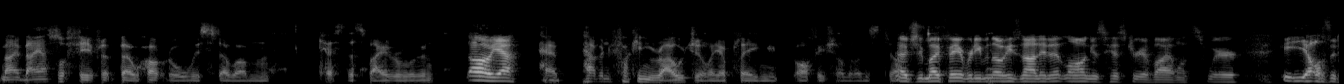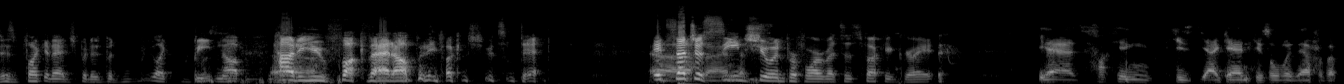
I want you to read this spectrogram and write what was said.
My my absolute favourite Bill Hurt role was still um Kiss the Spider Woman. Oh yeah, Him and fucking Raul Julia playing off each other is just Actually, my favorite, even though he's not in it long, is History of Violence, where he yells at his fucking henchman but has been like beaten up. How do you fuck that up? And he fucking shoots him dead. It's Uh, such a man, scene chewing performance. It's fucking great. Yeah, it's fucking. He's yeah. Again, he's only there for about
